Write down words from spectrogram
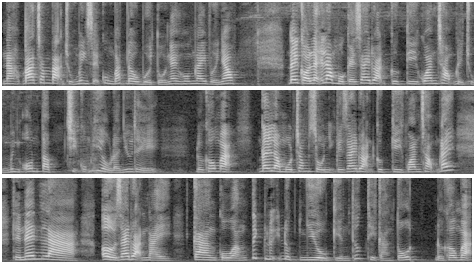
Nào 300 bạn chúng mình sẽ cùng bắt đầu buổi tối ngày hôm nay với nhau. Đây có lẽ là một cái giai đoạn cực kỳ quan trọng để chúng mình ôn tập. Chị cũng hiểu là như thế, được không ạ? Đây là một trong số những cái giai đoạn cực kỳ quan trọng đấy. Thế nên là ở giai đoạn này, càng cố gắng tích lũy được nhiều kiến thức thì càng tốt. Được không ạ?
